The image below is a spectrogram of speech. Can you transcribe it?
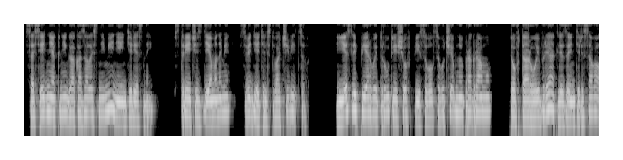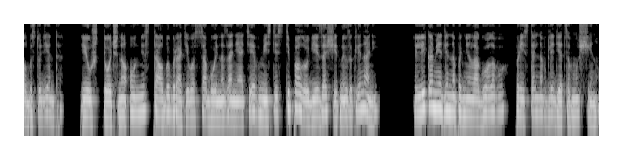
Соседняя книга оказалась не менее интересной. Встречи с демонами, свидетельства очевидцев. Если первый труд еще вписывался в учебную программу, то второй вряд ли заинтересовал бы студента. И уж точно он не стал бы брать его с собой на занятия вместе с типологией защитных заклинаний. Лика медленно подняла голову, пристально вглядеться в мужчину.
